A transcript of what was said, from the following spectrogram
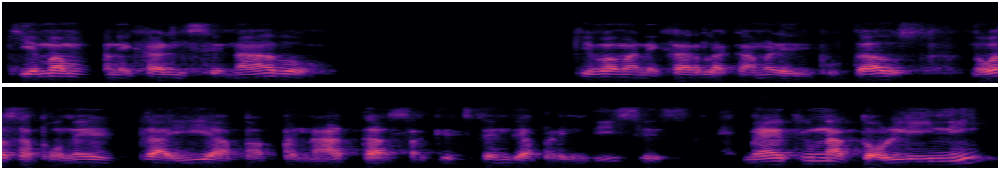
¿Quién va a manejar el Senado? ¿Quién va a manejar la Cámara de Diputados? No vas a poner ahí a papanatas, a que estén de aprendices. Imagínate una Tolini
